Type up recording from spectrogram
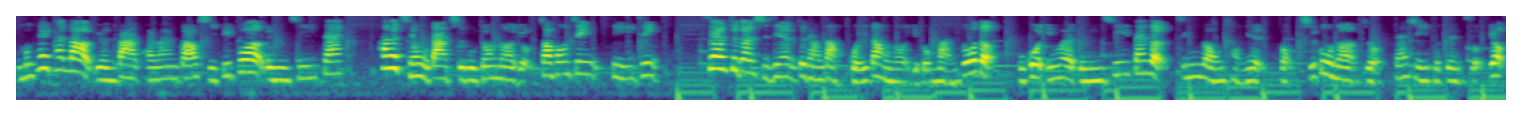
我们可以看到远大台湾高息低波零零七一三，它的前五大持股中呢有兆丰金、第一金。虽然这段时间这两档回档呢也都蛮多的，不过因为零零七一三的金融产业总持股呢只有三十一个点左右，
